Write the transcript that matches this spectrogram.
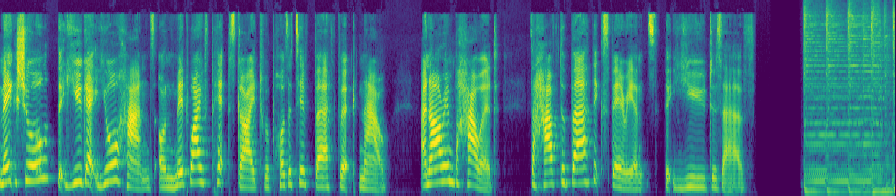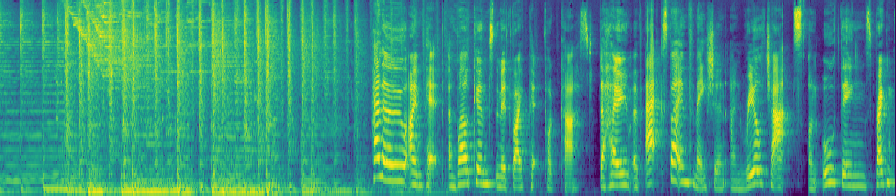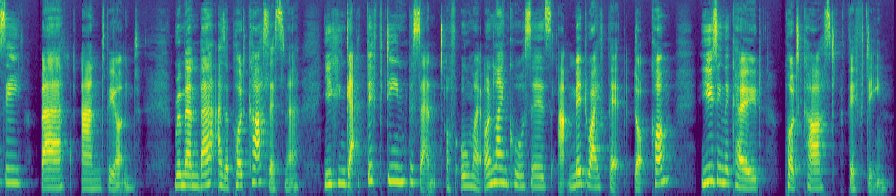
Make sure that you get your hands on Midwife Pip's Guide to a Positive Birth book now and are empowered to have the birth experience that you deserve. Hello, I'm Pip, and welcome to the Midwife Pip podcast, the home of expert information and real chats on all things pregnancy, birth, and beyond. Remember, as a podcast listener, you can get 15% off all my online courses at midwifepip.com using the code podcast15.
